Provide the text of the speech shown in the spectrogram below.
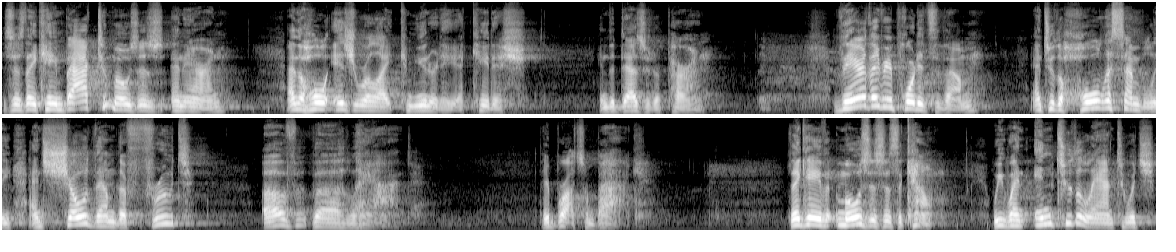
It says, They came back to Moses and Aaron and the whole Israelite community at Kadesh in the desert of Paran. There they reported to them and to the whole assembly and showed them the fruit of the land. They brought some back. They gave Moses this account. We went into the land to which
